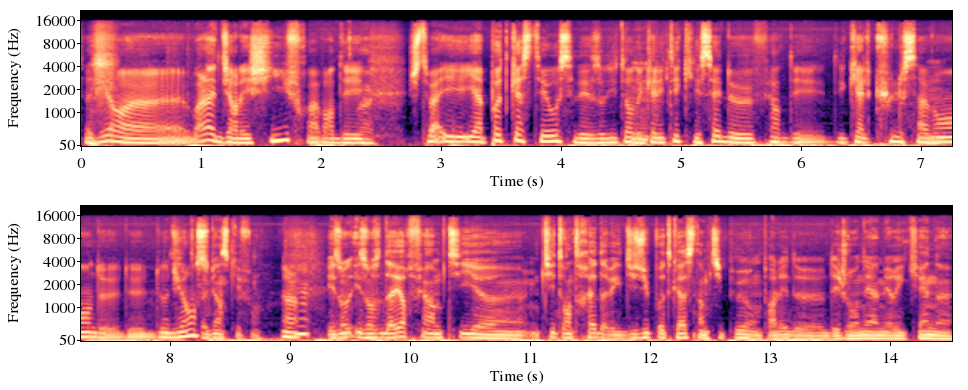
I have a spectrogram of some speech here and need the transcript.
C'est-à-dire, euh, voilà, dire les chiffres, avoir des. Ouais. Je sais pas, il y a Podcastéo, c'est des auditeurs de Mm. qualité qui essaient de faire des, des calculs savants de- de- d'audience. C'est bien ce qu'ils font. Voilà. Ils ont, ils ont d'ailleurs fait un petit, euh, une petite entraide avec 18 podcasts, un petit peu. On parlait de, des journées américaines.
